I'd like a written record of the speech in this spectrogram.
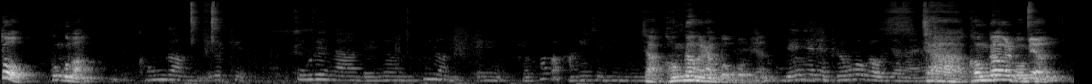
또 궁금한 거. 건강 이렇게 올해나 내년 후년에 이렇게 화가 강해지는 자 건강을 한번 보면. 내년에 병호가 오잖아요. 자 건강을 보면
